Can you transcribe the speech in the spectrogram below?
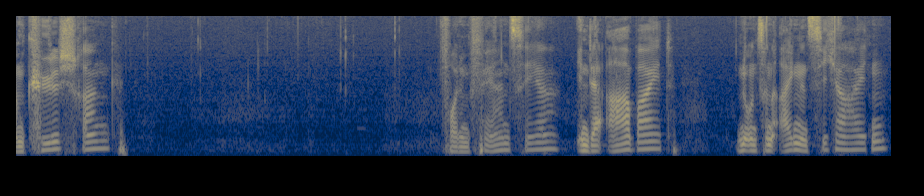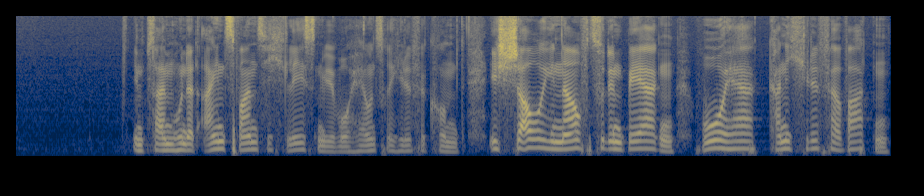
am Kühlschrank, vor dem Fernseher, in der Arbeit, in unseren eigenen Sicherheiten? In Psalm 121 lesen wir, woher unsere Hilfe kommt. Ich schaue hinauf zu den Bergen. Woher kann ich Hilfe erwarten?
